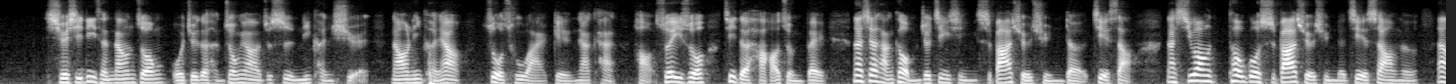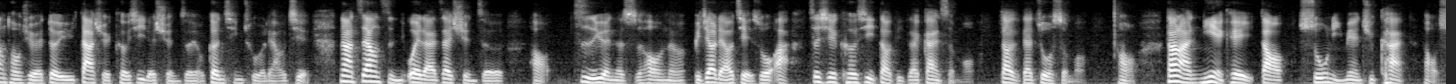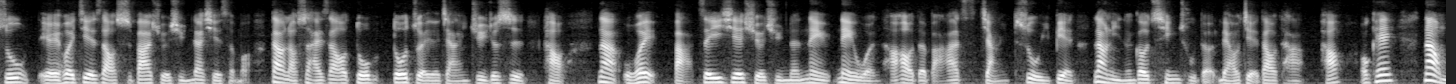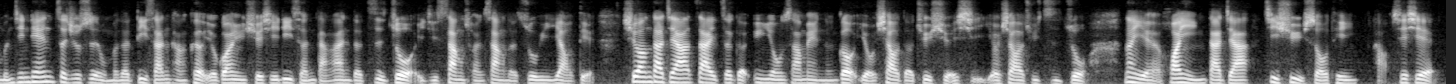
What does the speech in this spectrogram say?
学习历程当中，我觉得很重要的就是你肯学，然后你肯要做出来给人家看。好，所以说记得好好准备。那下堂课我们就进行十八学群的介绍。那希望透过十八学群的介绍呢，让同学对于大学科系的选择有更清楚的了解。那这样子，你未来在选择好志愿的时候呢，比较了解说啊，这些科系到底在干什么，到底在做什么。好，当然你也可以到书里面去看，好书也会介绍十八学群在写什么。但老师还是要多多嘴的讲一句，就是好。那我会把这一些学群的内内文好好的把它讲述一遍，让你能够清楚的了解到它。好，OK。那我们今天这就是我们的第三堂课，有关于学习历程档案的制作以及上传上的注意要点。希望大家在这个运用上面能够有效的去学习，有效的去制作。那也欢迎大家继续收听。好，谢谢。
